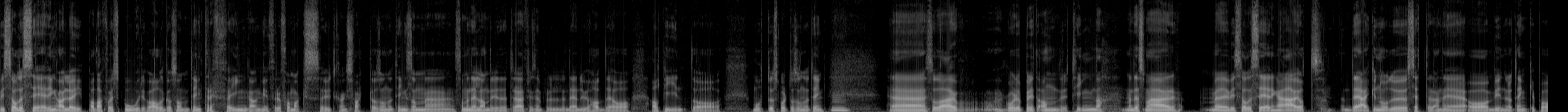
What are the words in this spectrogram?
visualisering av løypa da, for sporvalg og sånne ting. Treffe innganger for å få maks utgangsfart og sånne ting som, eh, som en del andre idretter er. F.eks. det du hadde, og alpint og motorsport og sånne ting. Mm. Eh, så da jo, går det jo på litt andre ting, da. Men det som er med visualiseringa, er jo at det er ikke noe du setter deg ned og begynner å tenke på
